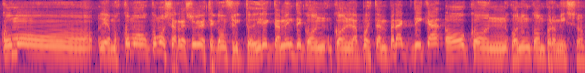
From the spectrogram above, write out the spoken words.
¿Cómo, digamos, cómo, ¿Cómo se resuelve este conflicto? ¿Directamente con, con la puesta en práctica o con, con un compromiso?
